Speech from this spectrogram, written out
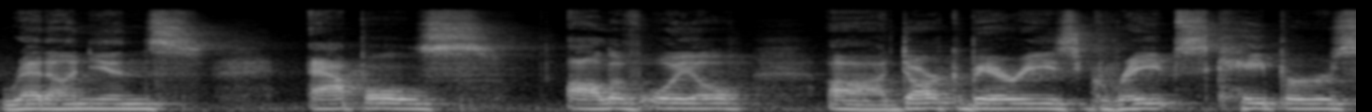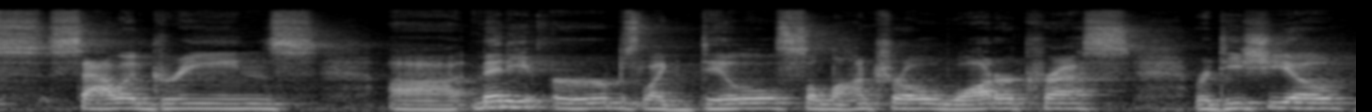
Red onions, apples, olive oil, uh, dark berries, grapes, capers, salad greens, uh, many herbs like dill, cilantro, watercress, radicchio,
